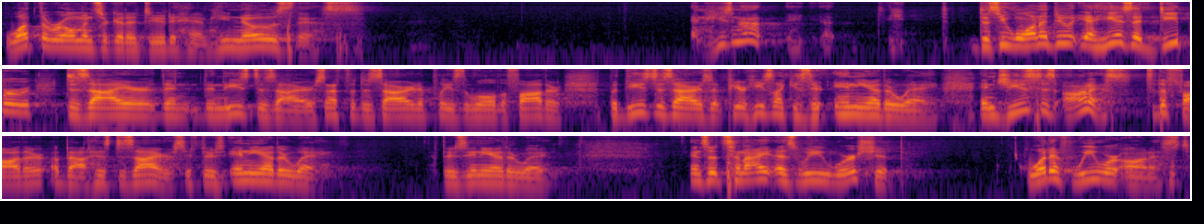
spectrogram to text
what the Romans are going to do to him. He knows this. And he's not, he, does he want to do it? Yeah, he has a deeper desire than, than these desires, not the desire to please the will of the Father, but these desires appear. He's like, is there any other way? And Jesus is honest to the Father about his desires. If there's any other way, if there's any other way. And so tonight, as we worship, what if we were honest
